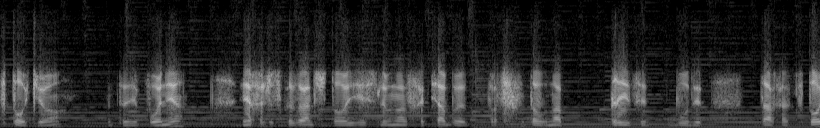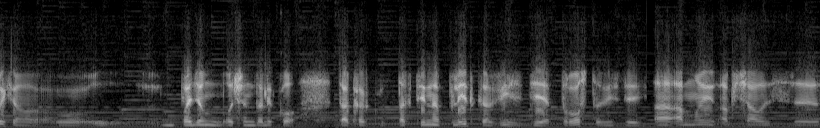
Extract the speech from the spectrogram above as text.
в Токио, это Япония. Я хочу сказать, что если у нас хотя бы процентов на 30 будет так как в Токио пойдем очень далеко, так как тактильная плитка везде, просто везде. А, а мы общались э,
